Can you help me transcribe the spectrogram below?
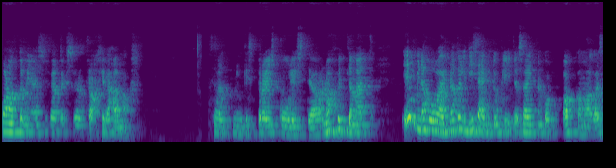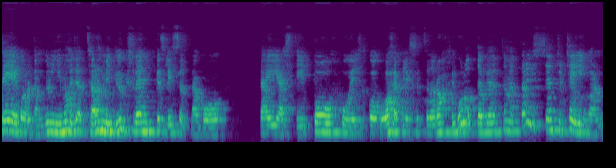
panutamine, siis võetakse sealt trahvi vähemaks. sealt mingist price pool'ist ja noh, ütleme, et eelmine hooaeg nad olid isegi tublid ja said nagu hakkama, aga seekord on küll niimoodi, et seal on mingi üks vend, kes lihtsalt nagu täiesti pohhuilt kogu aeg lihtsalt seda rahvi kulutab ja ütleme, et päris entertaining on.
